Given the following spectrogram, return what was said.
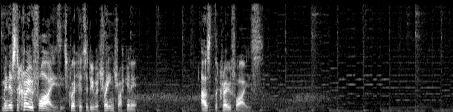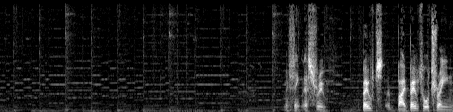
I mean, as the crow flies, it's quicker to do a train track, isn't it? As the crow flies. Let me think this through. Boat, by boat or train?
